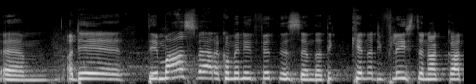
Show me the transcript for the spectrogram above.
Um, og det, det er meget svært at komme ind i et fitnesscenter. Det kender de fleste nok godt,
